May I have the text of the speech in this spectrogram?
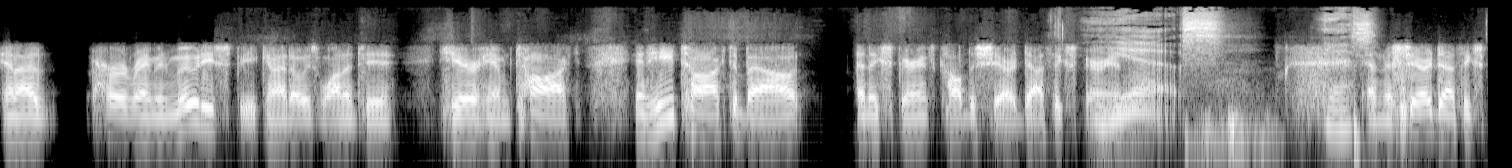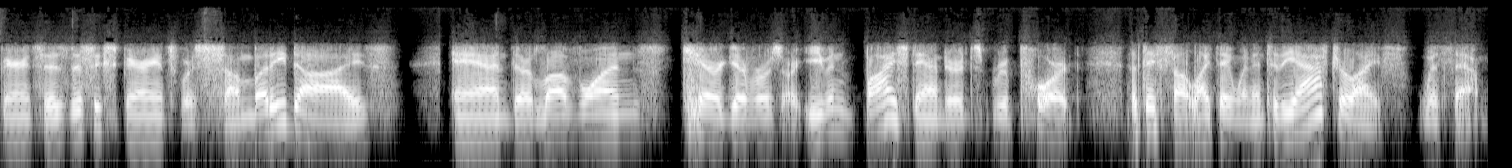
and I heard Raymond Moody speak and I'd always wanted to hear him talk and he talked about an experience called the shared death experience. Yes. Yes. And the shared death experience is this experience where somebody dies and their loved ones, caregivers, or even bystanders report that they felt like they went into the afterlife with them.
